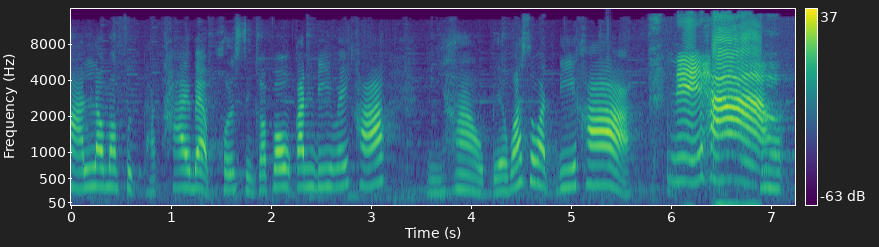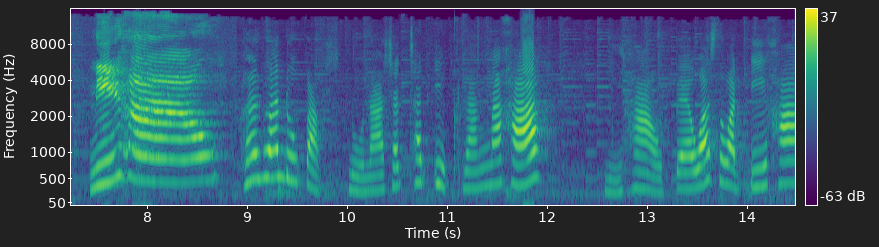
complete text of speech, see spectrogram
งั้นเรามาฝึกทักทายแบบคนสิงคโปร์กันดีไหมคะ นีห่าวแปลว่าสวัสดีค่ะ นี่ค่ะนีห่าวเพื่อนๆดูปากหนูนาชัดๆ อีกครั้งนะคะนีห่าวแปลว่าสวัสดีค่ะ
